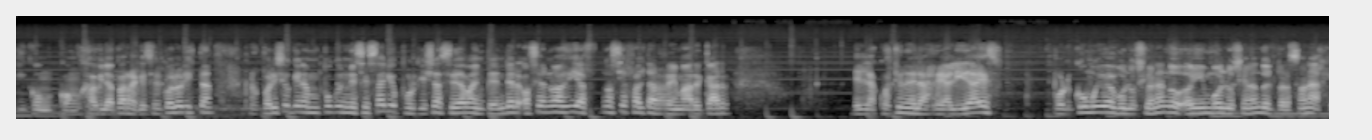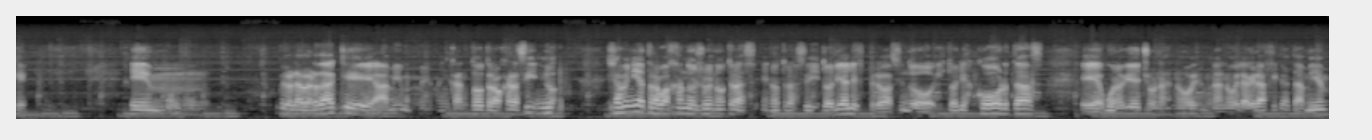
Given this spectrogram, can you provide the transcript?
y con, Javi La Parra, que es el colorista, nos pareció que era un poco innecesario porque ya se daba a entender, o sea, no, había, no hacía falta remarcar en las cuestiones de las realidades por cómo iba evolucionando o involucionando el personaje. Em, pero la verdad que a mí me, encantó trabajar así. No, ya venía trabajando yo en otras, en otras editoriales, pero haciendo historias cortas. Eh, bueno, había hecho una novela gráfica también,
